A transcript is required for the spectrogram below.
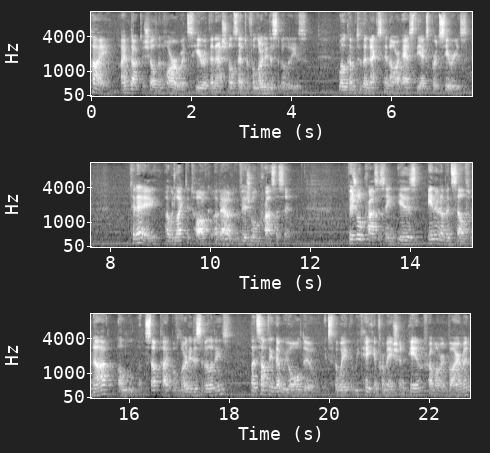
Hi, I'm Dr. Sheldon Horowitz here at the National Center for Learning Disabilities. Welcome to the next in our Ask the Expert series. Today, I would like to talk about visual processing. Visual processing is, in and of itself, not a subtype of learning disabilities, but something that we all do. It's the way that we take information in from our environment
